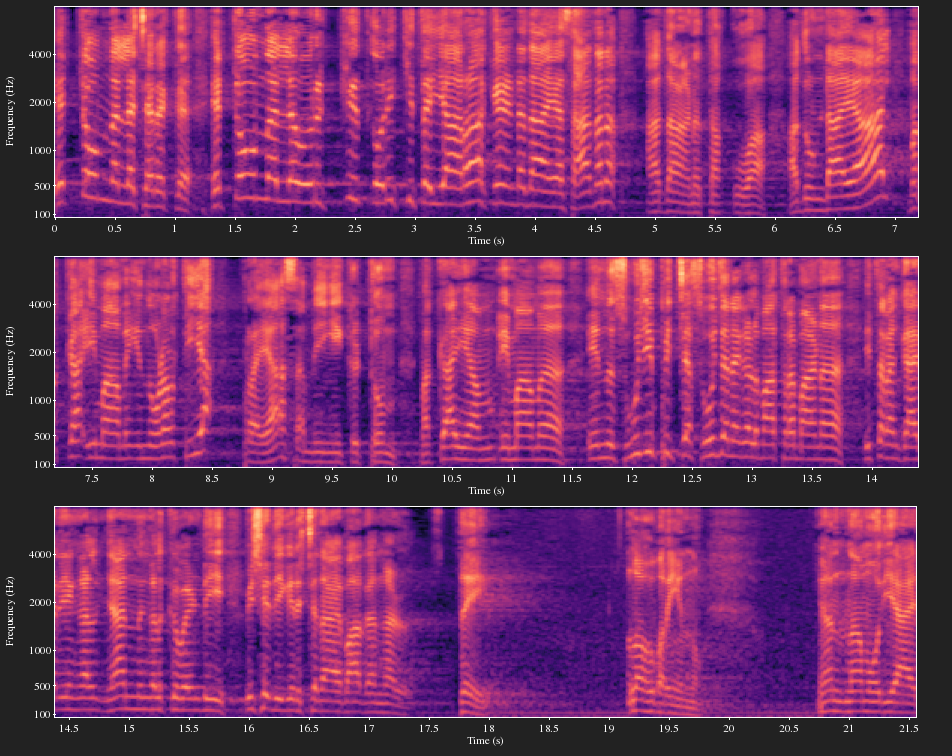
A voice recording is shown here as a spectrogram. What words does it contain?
ഏറ്റവും നല്ല ചരക്ക് ഏറ്റവും നല്ല ഒരുക്കി ഒരുക്കി തയ്യാറാക്കേണ്ടതായ സാധനം അതാണ് തഖ്വ അതുണ്ടായാൽ മക്ക ഇമാമ ഇന്ന് ഉണർത്തിയ പ്രയാസം നീങ്ങിക്കിട്ടും മക്കായി ഇമാമ് എന്ന് സൂചിപ്പിച്ച സൂചനകൾ മാത്രമാണ് ഇത്തരം കാര്യങ്ങൾ ഞാൻ നിങ്ങൾക്ക് വേണ്ടി വിശദീകരിച്ചതായ ഭാഗങ്ങൾ. അള്ളാഹു പറയുന്നു ഞാൻ നാം ഓതിയ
